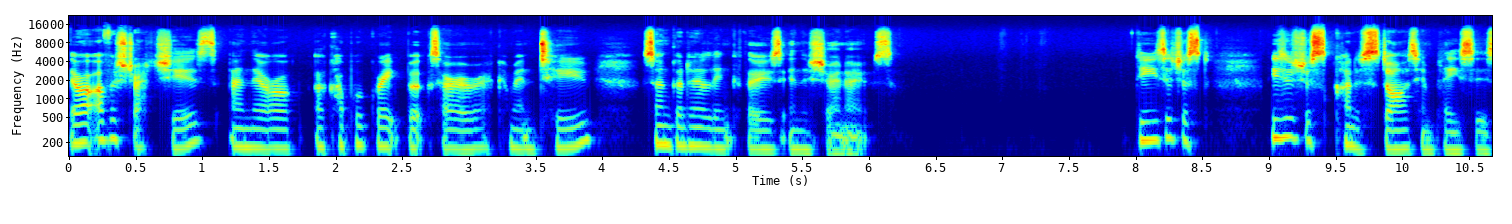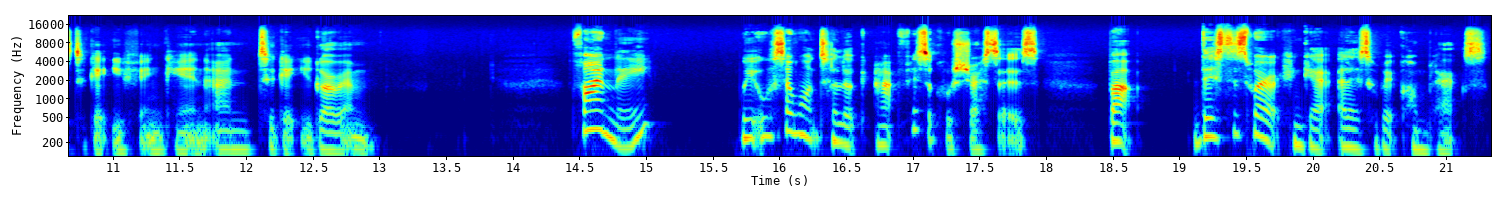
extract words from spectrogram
there are other strategies, and there are a couple of great books I recommend too. So I'm going to link those in the show notes these are just these are just kind of starting places to get you thinking and to get you going. Finally, we also want to look at physical stressors, but this is where it can get a little bit complex.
